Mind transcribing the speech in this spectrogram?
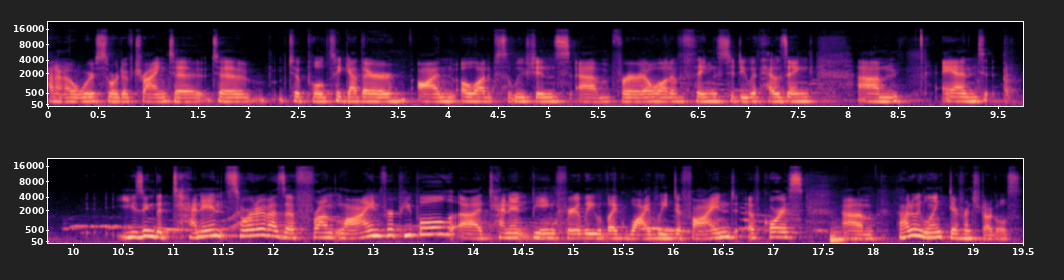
I don't know, we're sort of trying to, to, to pull together on a lot of solutions um, for a lot of things to do with housing. Um, and using the tenant sort of as a front line for people, uh, tenant being fairly like widely defined, of course. Um, how do we link different struggles?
